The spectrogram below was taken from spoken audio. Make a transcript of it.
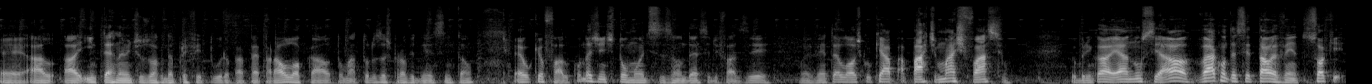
é, a, a, internamente os órgãos da prefeitura para preparar o local, tomar todas as providências. Então, é o que eu falo. Quando a gente tomou uma decisão dessa de fazer um evento, é lógico que a, a parte mais fácil, eu brinco, é anunciar, ó, vai acontecer tal evento. Só que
